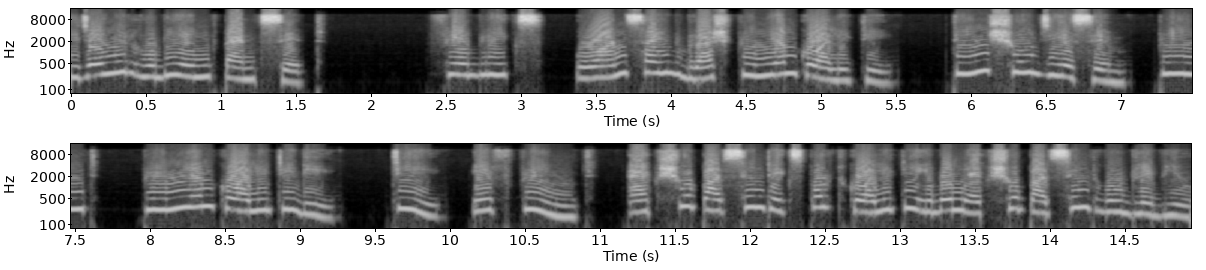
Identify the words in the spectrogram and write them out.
ডিজাইনের hoodie and pant set fabrics one side brush premium quality তিনশো GSM print premium quality D T F print একশো পার্সেন্ট এক্সপোর্ট কোয়ালিটি এবং একশো percent good review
